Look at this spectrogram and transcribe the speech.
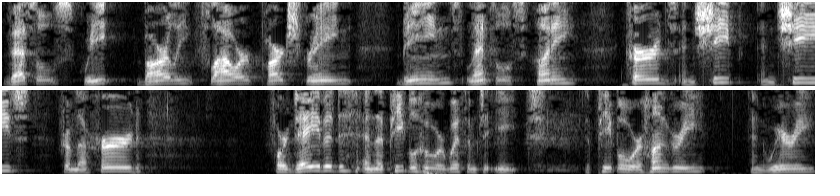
vessels, wheat, barley, flour, parched grain, beans, lentils, honey, curds, and sheep, and cheese from the herd for David and the people who were with him to eat. The people were hungry and weary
